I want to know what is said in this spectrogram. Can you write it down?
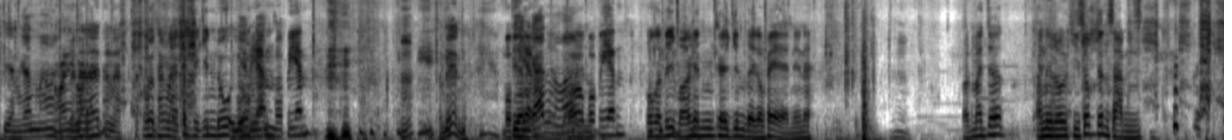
เปลี่ยนกันมาเอาไว้เป็นนี่ก่ออะนไรทางไหนเออทางไหนก็สิกินดุอยู่บ่เปลี่ยนบ่เปลี่ยนทำเล่นบ่เปลี่ยนกันบ่เนาะบ่เปลี่ยนปกติบ่าวเห็นเคยกินแต่กาแฟอันนี้นะมันมาเจอ อันนี้โรยขี้ซบจนสั่นแส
